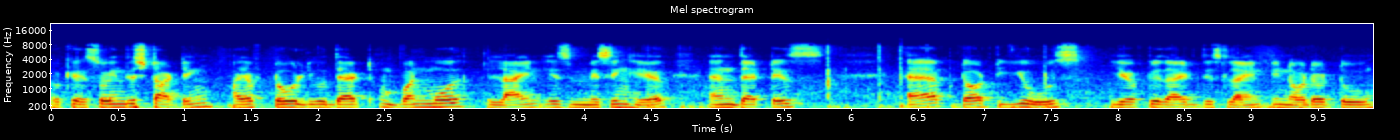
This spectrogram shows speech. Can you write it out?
Okay so in the starting I have told you that one more line is missing here and that is app.use you have to write this line in order to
